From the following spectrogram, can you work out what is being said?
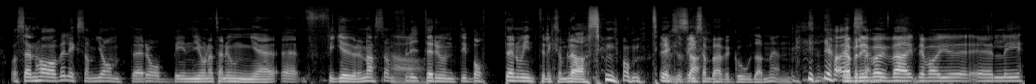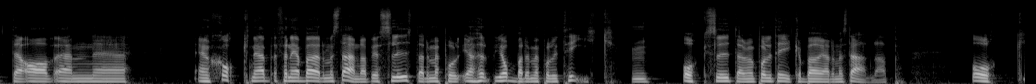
Och sen har vi liksom Jonte, Robin, Jonathan Unge, eh, figurerna som Ja. flyter runt i botten och inte liksom löser någonting. Exakt. Vi som behöver goda män. ja, Ja, men det var ju, det var ju eh, lite av en, eh, en chock, när jag, för när jag började med stand-up, jag slutade med, jag jobbade med politik. Mm. Och slutade med politik och började med stand-up. Och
